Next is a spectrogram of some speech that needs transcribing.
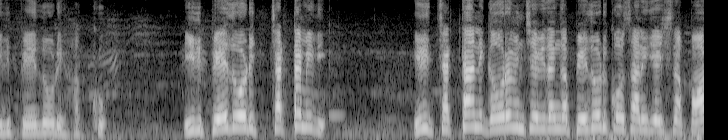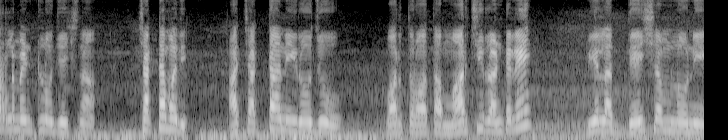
ఇది పేదోడి హక్కు. ఇది పేదోడి చట్టం ఇది. ఇది చట్టాన్ని గౌరవించే విధంగా పేదోడి కోసానికి చేసిన పార్లమెంట్లో చేసిన చట్టం అది. ఆ చట్టాన్ని ఈరోజు వారి తర్వాత మార్చిరు అంటేనే వీళ్ళ దేశంలోని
